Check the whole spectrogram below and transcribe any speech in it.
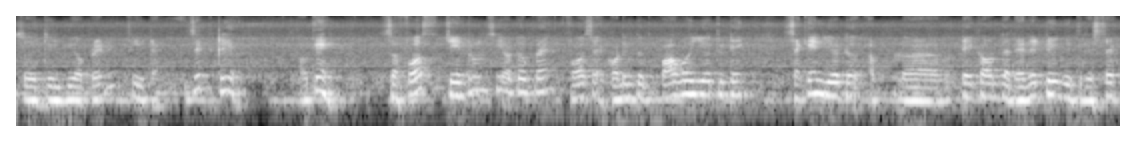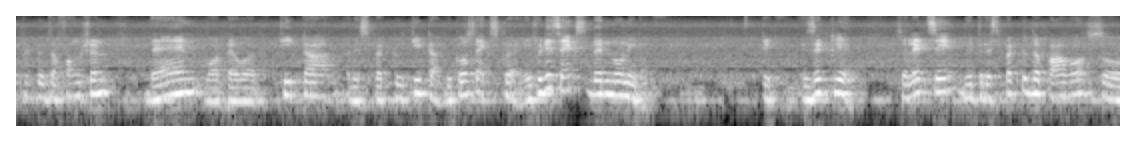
So it will be operated three times. Is it clear? Okay. So first chain rules you have to apply. First according to the power you have to take second you have to uh, take out the derivative with respect to the function then whatever theta respect to theta because x square. If it is x then no need of is it clear? So let's say with respect to the power so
